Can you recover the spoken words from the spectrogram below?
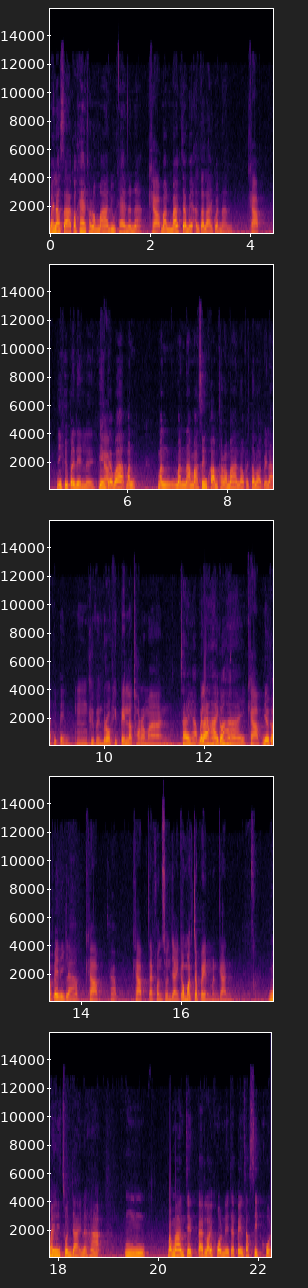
ไม่รักษาก็แค่ทรมานอยู่แค่นั้นน่ะครับมันมักจะไม่อันตรายกว่านั้น ครับ นี่คือประเด็นเลย เพียงครับแต่ว่ามัน มันมันนำมาซึ่งความทรมานเราไปตลอดเวลาที่เป็น อืมคือเป็นโรคที่เป็นแล้วทรมาน ใช่ครับ เวลาหายก็หาย ครับ เดี๋ยวก็เป็นอีกแล้วครับ ครับ ครับ แต่คนส่วนใหญ่ก็มักจะเป็นเหมือนกัน ไม่ส่วนใหญ่นะฮะอืมประมาณ 7-800 คนเนี่ยจะเป็นสัก 10 คน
